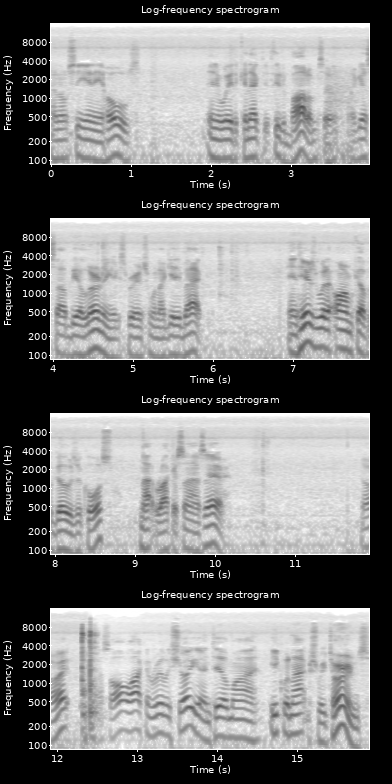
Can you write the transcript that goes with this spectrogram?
I don't see any holes any way to connect it through the bottom so I guess I'll be a learning experience when I get it back. And here's where the arm cover goes of course not rocket science there. Alright that's all I can really show you until my Equinox returns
